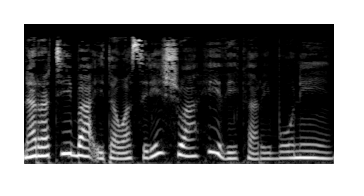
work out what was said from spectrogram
na ratiba itawasilishwa hivi karibuni.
